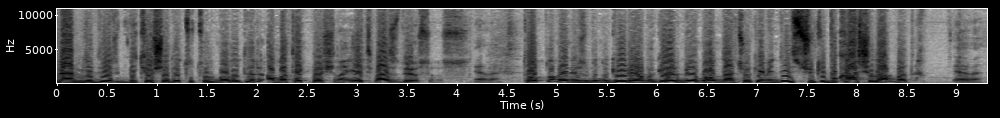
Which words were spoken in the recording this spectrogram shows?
Önemlidir, bir köşede tutulmalıdır ama tek başına yetmez diyorsunuz. Evet. Toplum henüz bunu görüyor mu görmüyor mu ondan çok emin değiliz. Çünkü bu karşılanmadı. Evet.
